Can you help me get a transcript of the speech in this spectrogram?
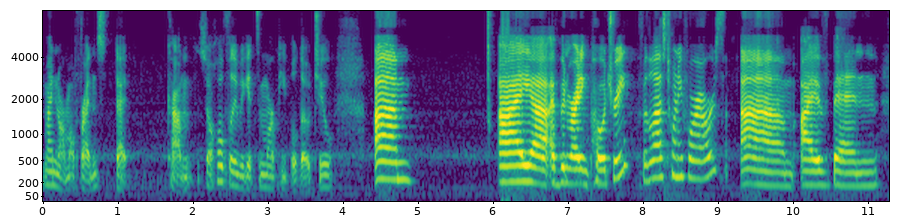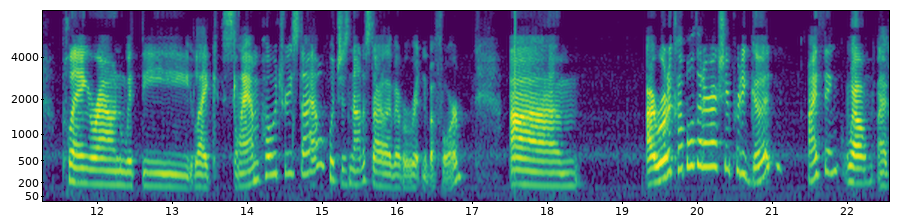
my normal friends that come. So hopefully we get some more people though too. Um I uh, I've been writing poetry for the last 24 hours. Um, I've been playing around with the like slam poetry style, which is not a style I've ever written before. Um, I wrote a couple that are actually pretty good. I think. Well, I,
